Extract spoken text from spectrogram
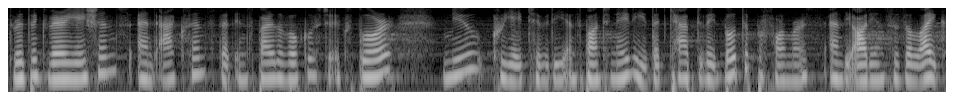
The rhythmic variations and accents that inspire the vocalist to explore new creativity and spontaneity that captivate both the performers and the audiences alike.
